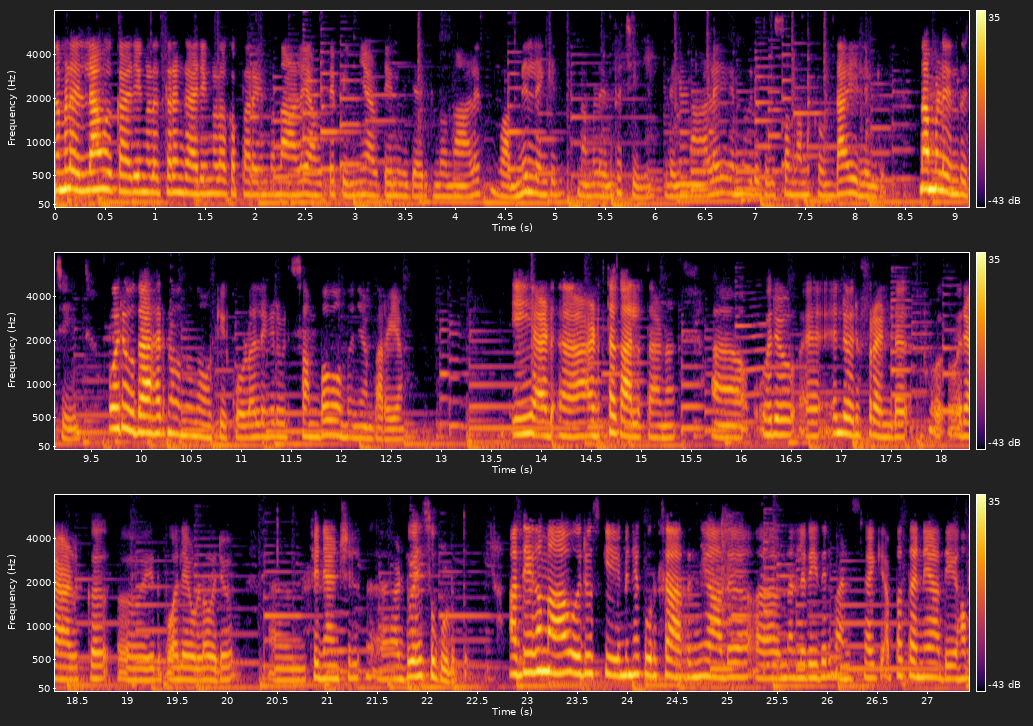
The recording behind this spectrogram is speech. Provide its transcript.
നമ്മൾ എല്ലാ കാര്യങ്ങളും ഇത്തരം കാര്യങ്ങളൊക്കെ പറയുമ്പോൾ നാളെ ആവട്ടെ പിന്നെ ആവട്ടെ എന്ന് വിചാരിക്കുമ്പോൾ നാളെ വന്നില്ലെങ്കിൽ നമ്മൾ എന്ത് ചെയ്യും? അല്ലെങ്കിൽ നാളെ എന്നൊരു ദിവസം നമുക്ക് ഉണ്ടായില്ലെങ്കിൽ നമ്മൾ എന്ത് ചെയ്യും? ഒരു ഉദാഹരണം ഒന്ന് നോക്കിക്കോളൂ. അല്ലെങ്കിൽ ഒരു സംഭവം ഒന്ന് ഞാൻ പറയാം. ഈ അടുത്ത കാലത്താണ് ഒരു എന്റെ ഒരു ഫ്രണ്ട് ഒരാൾക്ക് ഇതുപോലെയുള്ള ഒരു ഫിനാൻഷ്യൽ അഡ്വൈസ് കൊടുത്തു. അദ്ദേഹം ആ ഒരു സ്കീമിനെ കുറിച്ച് അറിഞ്ഞ് അത് നല്ല രീതിയിൽ മനസ്സിലാക്കി. അപ്പം തന്നെ അദ്ദേഹം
